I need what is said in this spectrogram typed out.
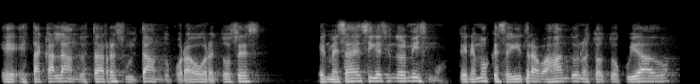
eh, está calando, está resultando por ahora. Entonces, el mensaje sigue siendo el mismo. Tenemos que seguir trabajando en nuestro autocuidado,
